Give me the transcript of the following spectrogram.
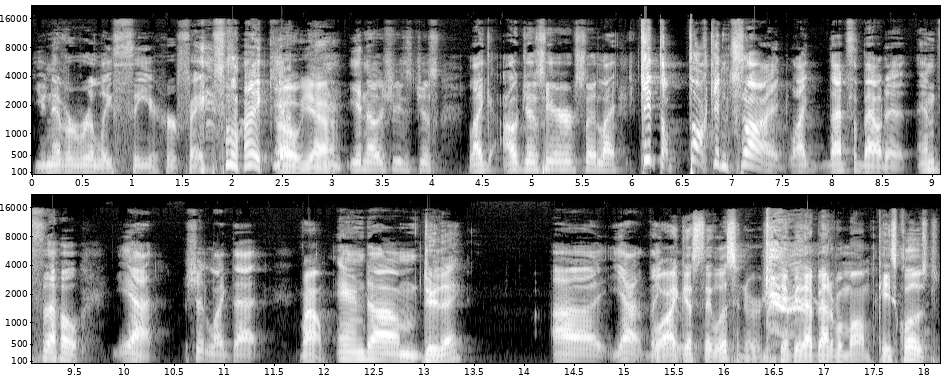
you never really see her face. like, Oh, yeah. you know, she's just like I'll just hear her say like, "Get the fuck inside!" Like that's about it. And so, yeah, shit like that. Wow. And um, Do they? uh, yeah. They Well, I guess they listen to her. She can't be that bad of a mom. Case closed.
